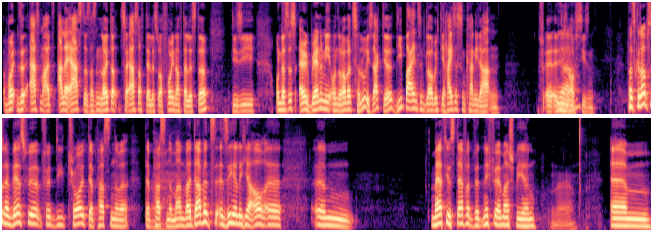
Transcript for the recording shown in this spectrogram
wollten sie erstmal als allererstes, das sind Leute zuerst auf der Liste oder vorhin auf der Liste, die sie, und das ist Eric Branemy und Robert Salou, ich sag dir, die beiden sind, glaube ich, die heißesten Kandidaten äh, in ja. dieser Offseason. Was glaubst du denn, wer ist für, für Detroit der passende, der passende Mann? Weil da wird äh, sicherlich ja auch äh, ähm, Matthew Stafford wird nicht für immer spielen. Ähm,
